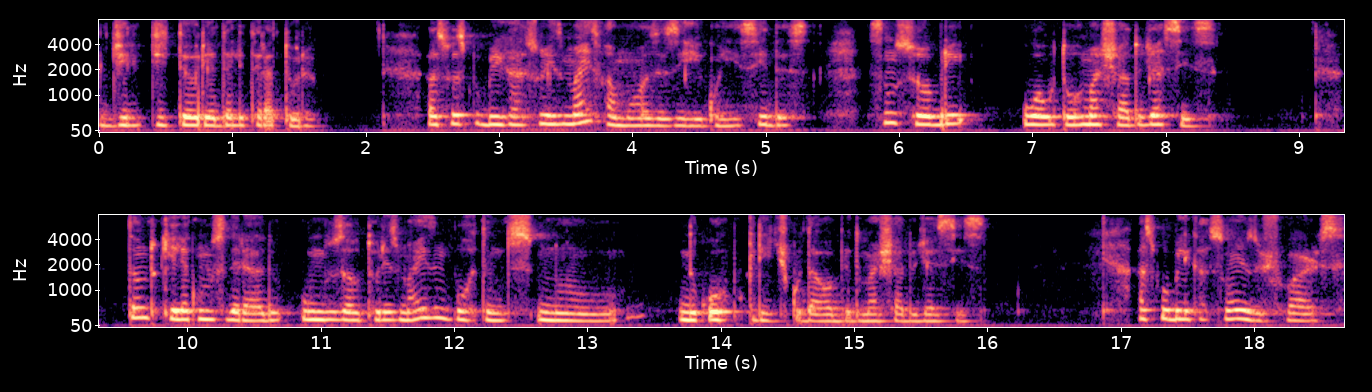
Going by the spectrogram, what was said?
de, de teoria da literatura. As suas publicações mais famosas e reconhecidas são sobre o autor Machado de Assis, tanto que ele é considerado um dos autores mais importantes no, no corpo crítico da obra do Machado de Assis. As publicações do Schwartz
